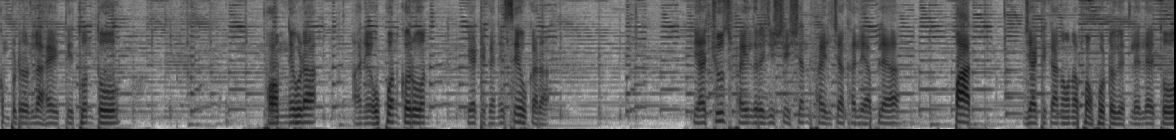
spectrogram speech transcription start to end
कम्प्युटरला आहे तिथून तो फॉर्म निवडा. आणि ओपन करून या ठिकाणी सेव्ह करा. या चूज फाईल रजिस्ट्रेशन फाईलच्या खाली आपल्या पात ज्या ठिकाणाहून आपण फोटो घेतलेला आहे तो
